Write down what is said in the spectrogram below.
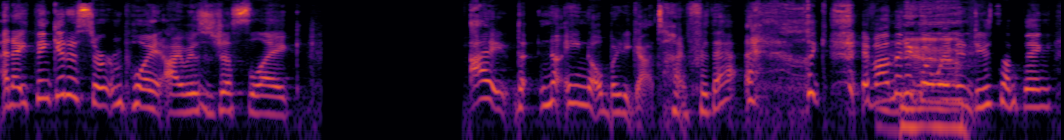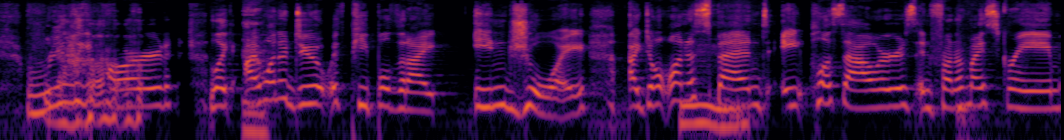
And I think at a certain point, I was just like, I no, ain't nobody got time for that. like if I'm gonna yeah. go in and do something really yeah. hard, like yeah. I want to do it with people that I enjoy. I don't want to mm. spend eight plus hours in front of my screen,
